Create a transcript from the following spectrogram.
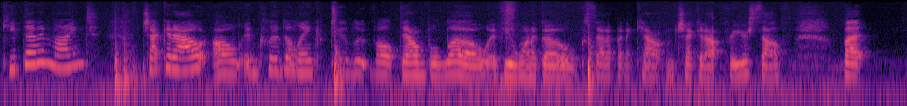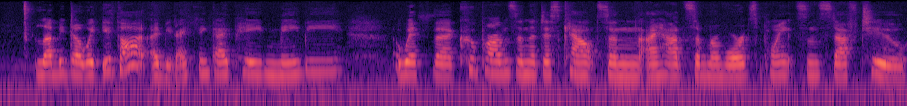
keep that in mind. Check it out. I'll include a link to Loot Vault down below if you want to go set up an account and check it out for yourself. But let me know what you thought. I mean, I think I paid maybe with the coupons and the discounts and I had some rewards points and stuff too.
